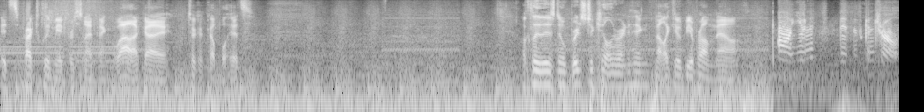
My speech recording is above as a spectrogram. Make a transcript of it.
It's practically made for sniping. Wow, that guy took a couple hits. Luckily there's no bridge to kill or anything. Not like it would be a problem now. All units, this is Control.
